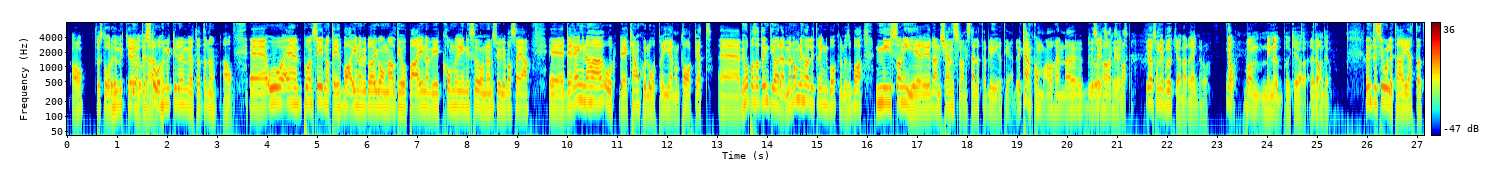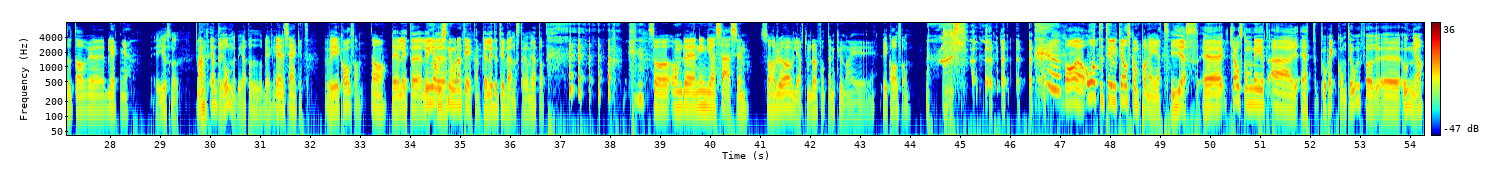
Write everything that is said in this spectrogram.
Ja, förstår du hur mycket jag är Jag emot det här? förstår då? hur mycket du är emot detta nu. Ja, Eh, och en, på en sidnotis, bara innan vi drar igång med alltihopa, innan vi kommer in i zonen, så vill jag bara säga, eh, det regnar här och det kanske låter igenom taket. Eh, vi hoppas att det inte gör det, men om ni hör lite regn i bakgrunden så bara mysa ner i den känslan istället för att bli irriterade. Det kan komma att hända, eh, Precis, höra lite precis. vatten. gör som ni brukar när det regnar då. Ja. Vad ni nu brukar göra, det vet Ja. inte jag. Det är inte soligt här i hjärtat utav eh, Blekinge. Just nu. Nej, Inte, inte Ronneby hjärtat utav Blekinge. det är det säkert. Vi är i Karlshamn. Ja, Det är lite, lite, men jag vill sno den titeln. det är lite till vänster om hjärtat. Så om det är Ninja Assassin så hade du överlevt om du hade fått den kunna i... I Karlshamn. Ja, ja, åter till Kaoskompaniet. Yes. Eh, Kaoskompaniet är ett projektkontor för eh, unga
